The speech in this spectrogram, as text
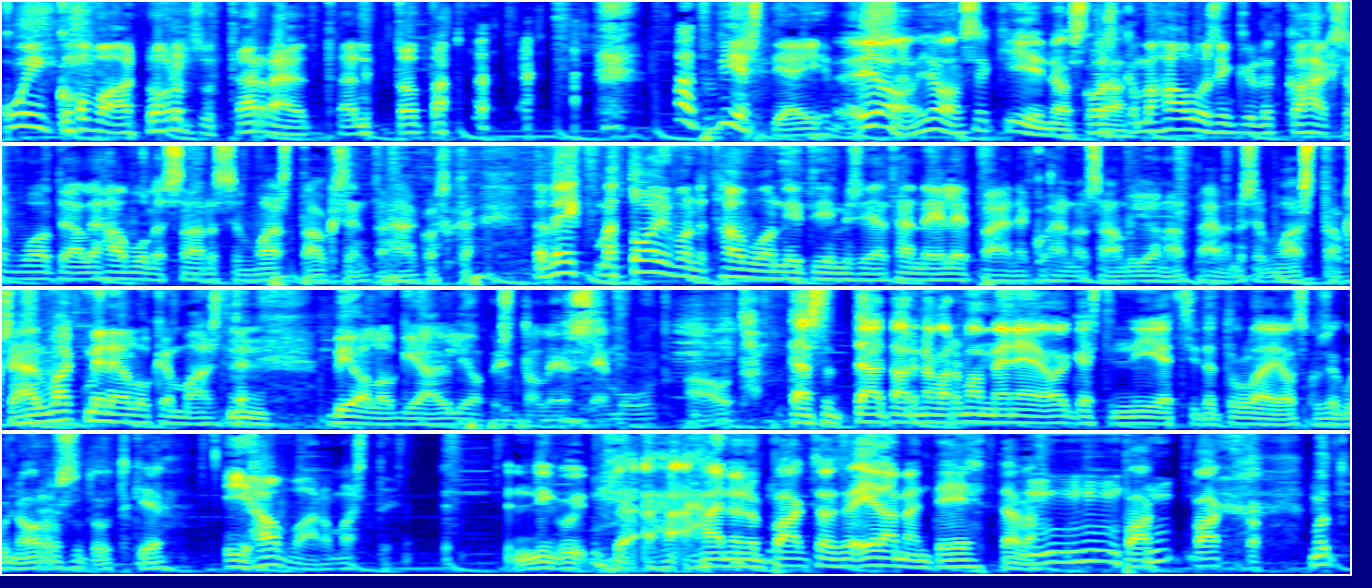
kuin kovaa norsu täräyttää, niin tota, laita viestiä ihmeessä. Joo, joo, se kiinnostaa. Koska mä haluaisin kyllä nyt kahdeksanvuotiaalle Havulle saada sen vastauksen tähän, koska mä, veik- mä toivon, että Havu on niitä ihmisiä, että hän ei lepää ennen kuin hän on saanut jonain päivänä sen vastauksen. Hän vaikka menee lukemaan sitten mm. biologiaa yliopistolle, jos ei muut auta. Tästä tämä tarina varmaan menee oikeasti niin, että siitä tulee joskus joku norsututkija. Ihan varmasti. Niin kuin, hä- hänen on pakko, se elämän tehtävä, Mm-hmm. Pak, pakko. Mutta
